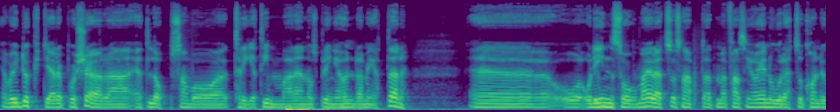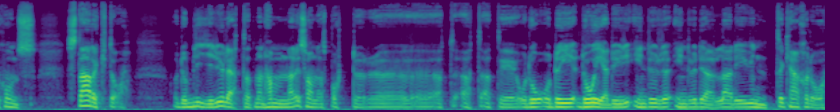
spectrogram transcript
jag var ju duktigare på att köra ett lopp som var tre timmar än att springa 100 meter. Eh, och, och, det insåg man ju rätt så snabbt att men fast jag är nog rätt så konditionsstark då. Och då blir det ju lätt att man hamnar i sådana sporter. Eh, att, att, att det, och då, och det, då är det ju individuella. Det är ju inte kanske då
